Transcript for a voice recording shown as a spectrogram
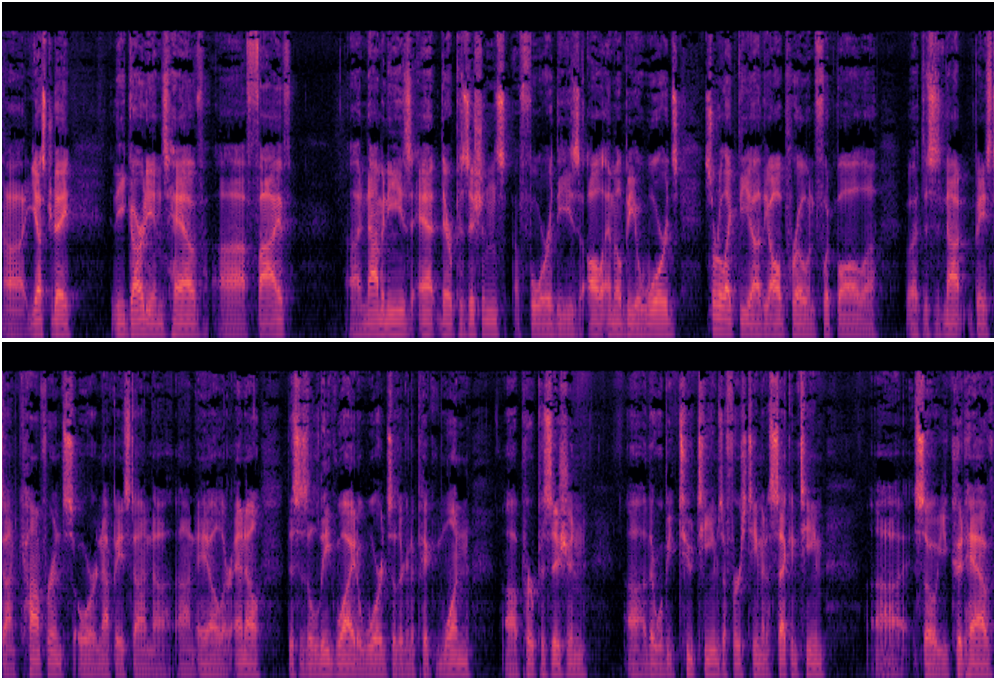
yesterday. The Guardians have five uh, nominees at their positions for these All MLB awards, sort of like the uh, the All Pro in football. Uh, but this is not based on conference or not based on uh, on AL or NL. This is a league wide award, so they're going to pick one uh, per position. Uh, there will be two teams, a first team and a second team. so you could have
